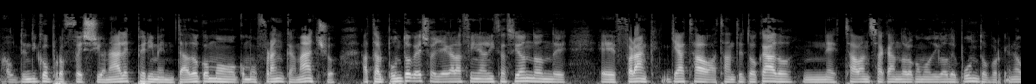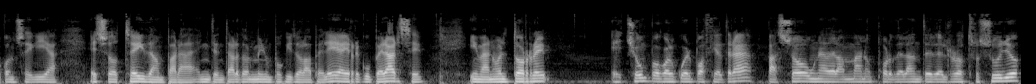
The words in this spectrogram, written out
auténtico profesional experimentado como, como Frank Camacho. Hasta el punto que eso llega a la finalización donde eh, Frank ya estaba bastante tocado, estaban sacándolo como digo de punto porque no conseguía esos takedowns para intentar dormir un poquito la pelea y recuperarse. Y Manuel Torre echó un poco el cuerpo hacia atrás, pasó una de las manos por delante del rostro suyo,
